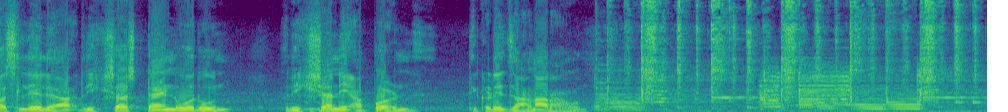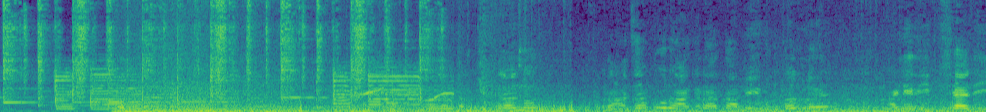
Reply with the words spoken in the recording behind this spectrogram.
असलेल्या रिक्षा स्टँडवरून रिक्षाने आपण तिकडे जाणार आहोत. नागपूर आग्रात आम्ही उतरलो आहे आणि रिक्षाने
